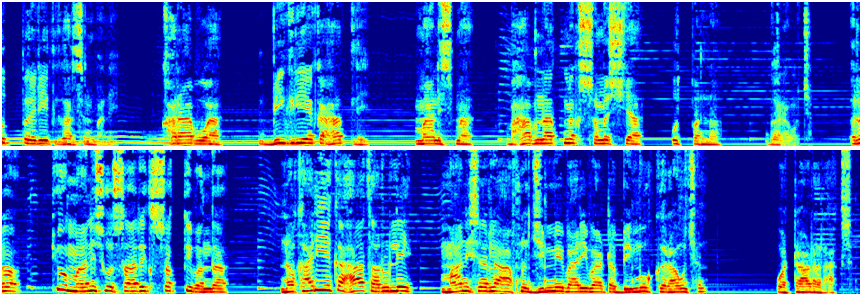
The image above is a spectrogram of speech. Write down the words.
उत्प्रेरित गर्छन् भने खराब वा बिग्रिएका हातले मानिसमा भावनात्मक समस्या उत्पन्न गराउँछ। र त्यो मानिसको शारीरिक शक्ति भन्दा नकारिएका हातहरूले मानिसहरूलाई आफ्नो जिम्मेवारीबाट विमुख गराउँछन् वा टाढा राख्छन्।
